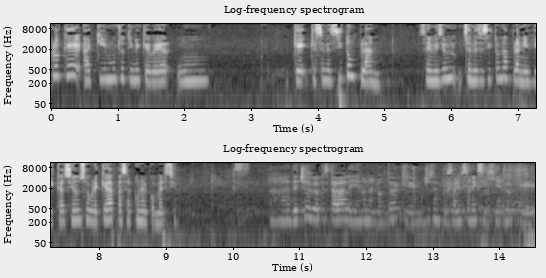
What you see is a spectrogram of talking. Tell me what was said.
creo que aquí mucho tiene que ver un que, que se necesita un plan, se necesita, se necesita una planificación sobre qué va a pasar con el comercio. de hecho, lo que estaba leyendo en la nota, que muchos empresarios están exigiendo que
